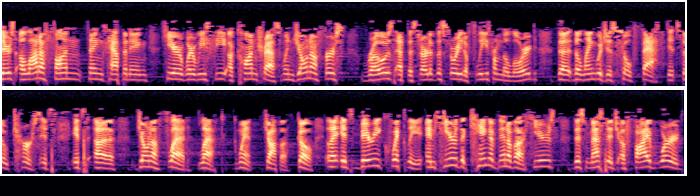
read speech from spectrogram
there's a lot of fun things happening here where we see a contrast. When Jonah first rose at the start of the story to flee from the Lord, the, the language is so fast. It's so terse. It's, it's, uh, Jonah fled, left, went, Joppa, go. It's very quickly. And here the king of Nineveh hears this message of five words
